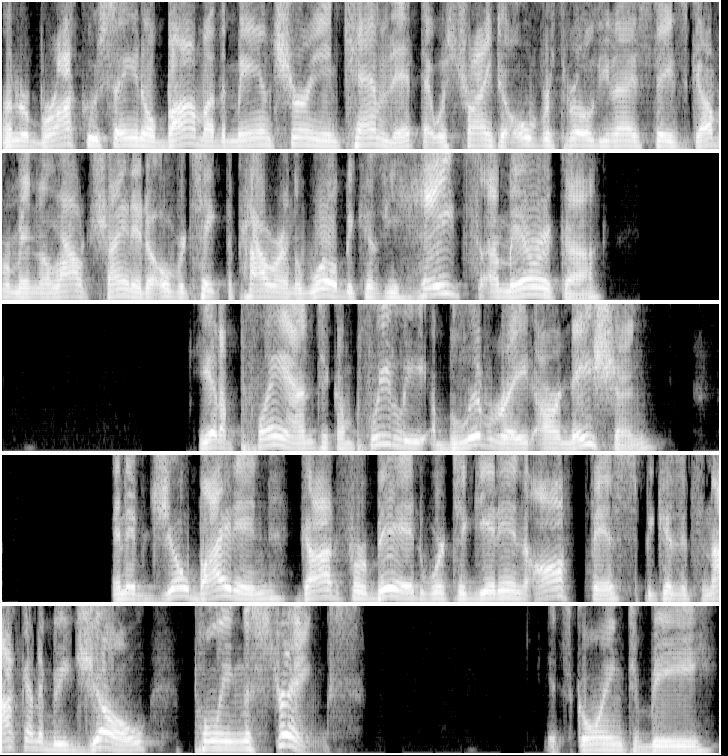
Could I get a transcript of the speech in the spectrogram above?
Under Barack Hussein Obama, the Manchurian candidate that was trying to overthrow the United States government and allow China to overtake the power in the world because he hates America, he had a plan to completely obliterate our nation And if Joe Biden, God forbid, were to get in office, because it's not going to be Joe pulling the strings, it's going to be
